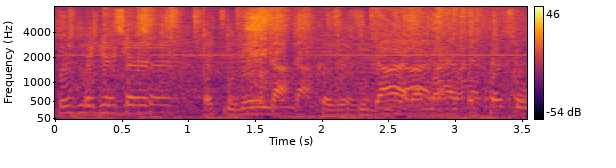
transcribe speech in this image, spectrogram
Please make sure that you didn't die. Because if you died, I'm going to have to punch you.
